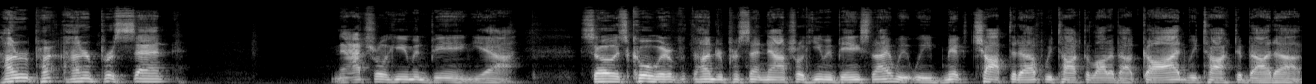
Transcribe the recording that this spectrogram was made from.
100 percent natural human being. Yeah. So it's cool. We're 100% natural human beings tonight. We, we mixed, chopped it up. We talked a lot about God. We talked about, uh,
